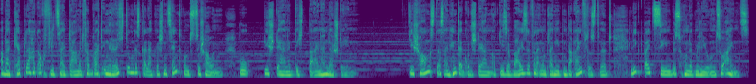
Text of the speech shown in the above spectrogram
Aber Kepler hat auch viel Zeit damit verbracht, in Richtung des galaktischen Zentrums zu schauen, wo die Sterne dicht beieinander stehen. Die Chance, dass ein Hintergrundstern auf diese Weise von einem Planeten beeinflusst wird, liegt bei 10 bis 100 Millionen zu 1.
